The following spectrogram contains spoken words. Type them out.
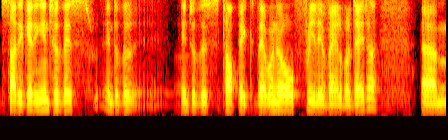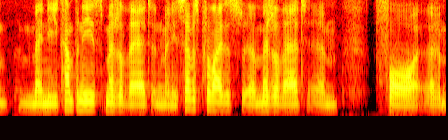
started getting into this into the into this topic, there were no freely available data. Um, many companies measure that, and many service providers uh, measure that. Um, for um,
